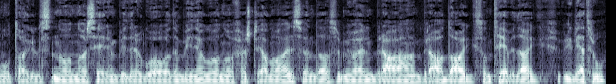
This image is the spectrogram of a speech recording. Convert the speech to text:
mottagelsen nå når serien begynner å gå. og Den begynner å gå nå 1. januar, søndag, som jo er en bra, bra dag, sånn TV-dag, vil jeg tro.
